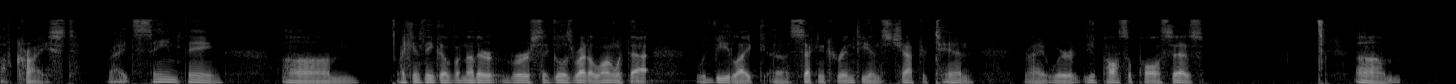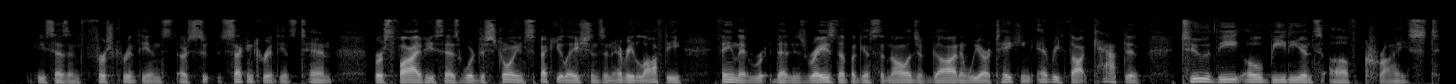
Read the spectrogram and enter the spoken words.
of Christ, right? Same thing. Um, I can think of another verse that goes right along with that would be like uh, 2 Corinthians chapter 10, right, where the apostle Paul says, um, he says in 1 Corinthians, or 2 Corinthians 10, verse 5, he says, we're destroying speculations and every lofty thing that, that is raised up against the knowledge of God, and we are taking every thought captive to the obedience of Christ.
